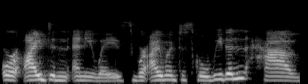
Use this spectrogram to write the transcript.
or i didn't anyways where i went to school we didn't have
